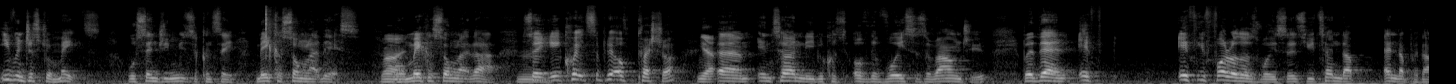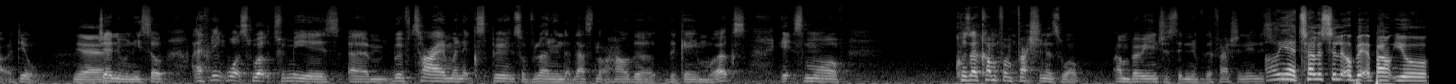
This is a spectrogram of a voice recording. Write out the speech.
Even just your mates will send you music and say, "Make a song like this." Right. Or make a song like that. So it creates a bit of pressure Yeah. um, internally because of the voices around you. But then if if you follow those voices, you tend up end up without a deal. Yeah. Genuinely. So I think what's worked for me is um, with time and experience of learning that that's not how the the game works. It's more of because I come from fashion as well. I'm very interested in the fashion industry. Oh yeah, tell us a little bit about your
